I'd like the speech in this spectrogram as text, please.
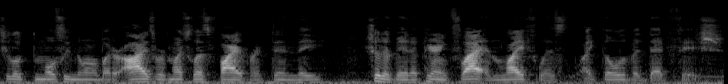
She looked mostly normal, but her eyes were much less vibrant than they should have been, appearing flat and lifeless like those of a dead fish.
